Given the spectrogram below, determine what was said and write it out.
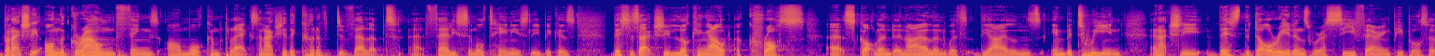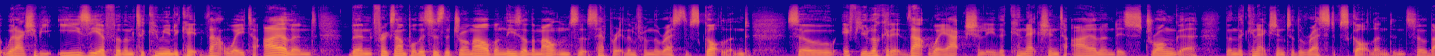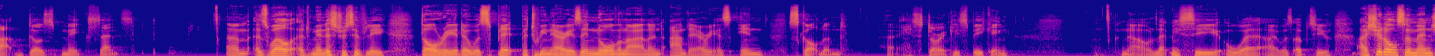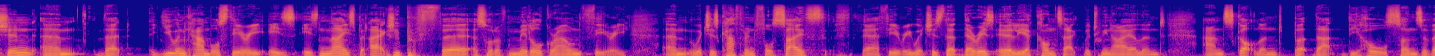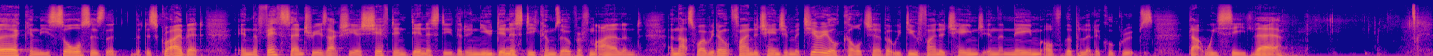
But actually, on the ground, things are more complex. And actually, they could have developed uh, fairly simultaneously because this is actually looking out across uh, Scotland and Ireland with the islands in between. And actually, this the Dalriadans were a seafaring people, so it would actually be easier for them to communicate that way to Ireland than, for example, this is the Drum Alban. These are the mountains that separate them from the rest of Scotland. So if you look at it that way, actually, the connection to Ireland is stronger than the connection to the rest of Scotland. And so that does make sense. Um, as well, administratively, Dalriada was split between areas in Northern Ireland and areas in Scotland, uh, historically speaking. Now, let me see where I was up to. I should also mention um, that Ewan Campbell's theory is is nice, but I actually prefer a sort of middle ground theory, um, which is Katherine Forsyth's uh, theory, which is that there is earlier contact between Ireland and Scotland, but that the whole Sons of Erc and these sources that, that describe it in the fifth century is actually a shift in dynasty, that a new dynasty comes over from Ireland, and that's why we don't find a change in material culture, but we do find a change in the name of the political groups that we see there.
